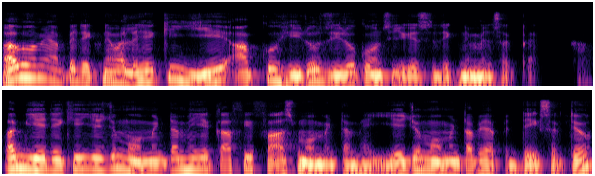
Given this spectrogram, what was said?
अब हम यहाँ पे देखने वाले हैं कि ये आपको हीरो ज़ीरो कौन सी जगह से देखने मिल सकता है। अब ये देखिए, ये जो मोमेंटम है, ये काफ़ी फास्ट मोमेंटम है। ये जो मोमेंट आप यहाँ पे देख सकते हो,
